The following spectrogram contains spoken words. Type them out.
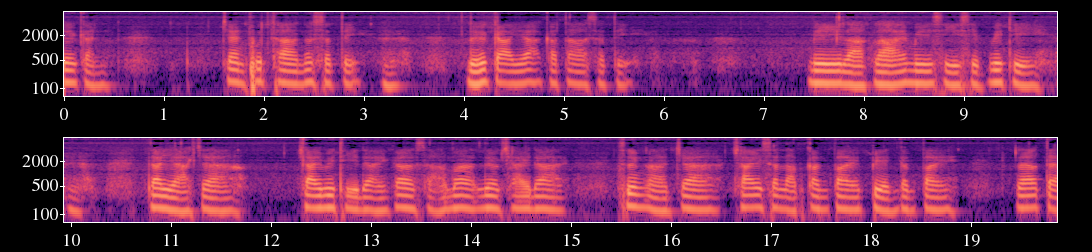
ด้วยกัน เช่นพุทธานุสติ หรือกายกตาสติ มีหลากหลายมีสี่สิบวิธี ถ้าอยากจะใช้วิธีใดก็สามารถเลือกใช้ได้ ซึ่งอาจจะใช้สลับกันไปเปลี่ยนกันไป แล้วแต่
